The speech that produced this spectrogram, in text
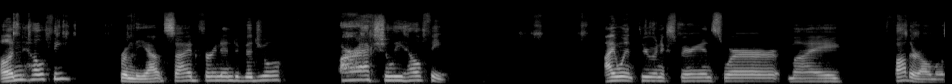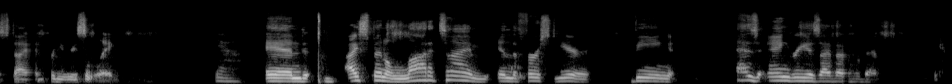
unhealthy from the outside for an individual are actually healthy. I went through an experience where my father almost died pretty recently. Yeah. And I spent a lot of time in the first year being as angry as I've ever been. Yeah.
